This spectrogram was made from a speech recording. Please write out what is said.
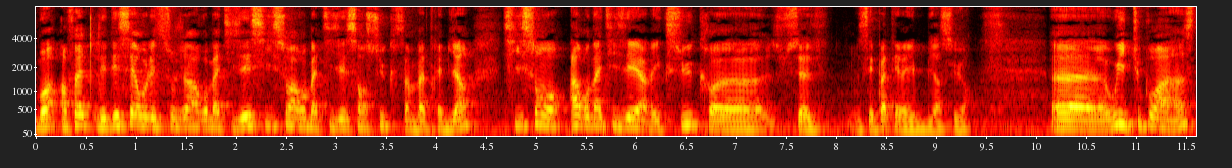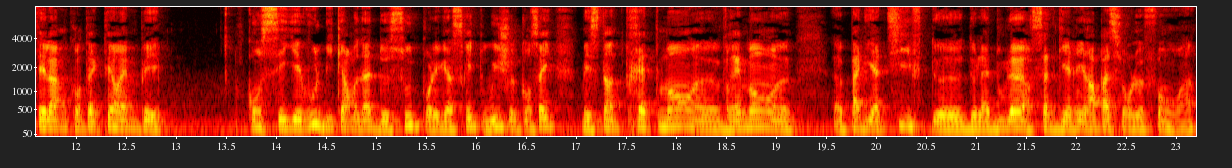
Bon, en fait, les desserts au lait de soja aromatisés, s'ils sont aromatisés sans sucre, ça me va très bien. S'ils sont aromatisés avec sucre, euh, c'est pas terrible, bien sûr. Euh, oui, tu pourras, hein, Stella, me contacter en MP. Conseillez-vous le bicarbonate de soude pour les gastrites? Oui, je le conseille, mais c'est un traitement euh, vraiment euh, euh, palliatif de, la douleur. Ça ne guérira pas sur le fond. Hein.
